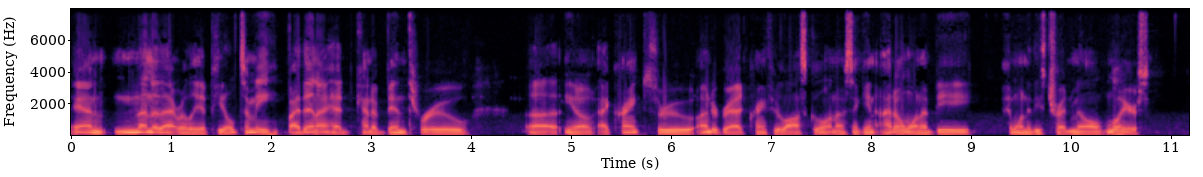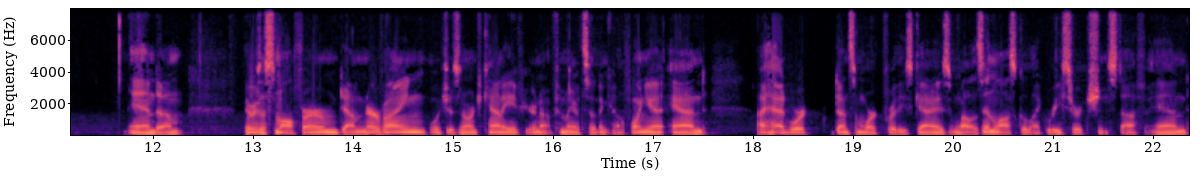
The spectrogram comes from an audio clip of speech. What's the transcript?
And none of that really appealed to me. By then i had kind of been through uh, you know, I cranked through undergrad, cranked through law school, and I was thinking, I don't want to be one of these treadmill lawyers. And um, there was a small firm down in Irvine, which is in Orange County, if you're not familiar with Southern California. And I had work done some work for these guys while I was in law school, like research and stuff. And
